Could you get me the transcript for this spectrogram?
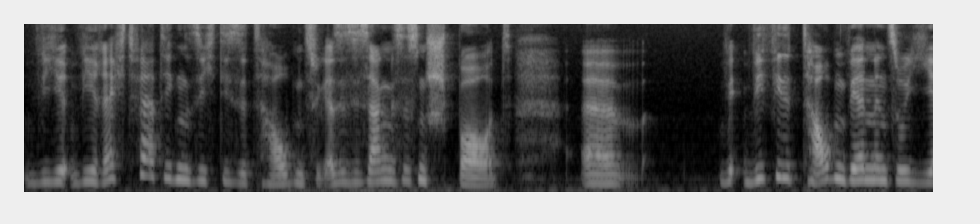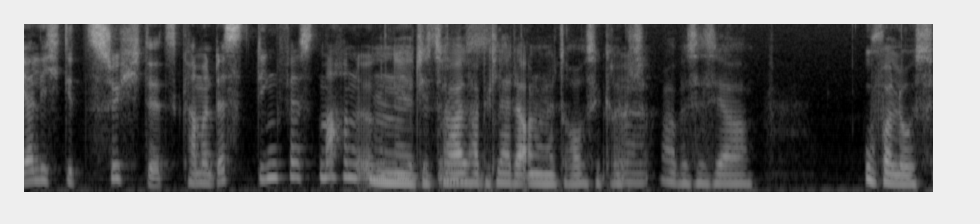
wie, wie rechtfertigen sich diese Taubenzüge? Also Sie sagen, das ist ein Sport. Äh, wie, wie viele Tauben werden denn so jährlich gezüchtet? Kann man das Ding festmachen? Irgendwie? Nee, die Zahl habe ich leider auch noch nicht rausgekriegt. Aber es ist ja uferlos.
